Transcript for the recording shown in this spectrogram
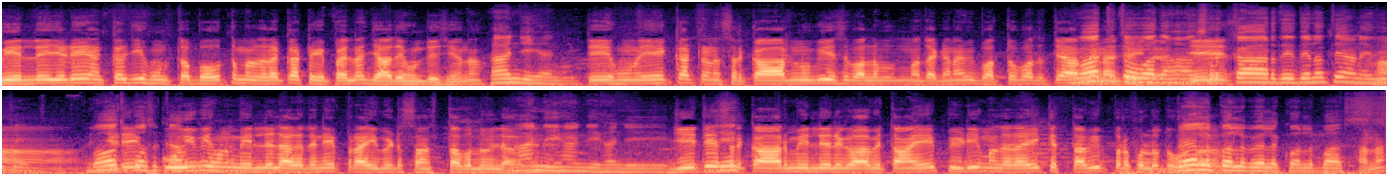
ਮੇਲੇ ਜਿਹੜੇ ਅੰਕਲ ਜੀ ਹੁਣ ਤਾਂ ਬਹੁਤ ਮਤਲਬ ਘਟ ਗਏ ਪਹਿਲਾਂ ਜ਼ਿਆਦਾ ਹੁੰਦੇ ਸੀ ਹਨਾ? ਹਾਂਜੀ ਹਾਂਜੀ। ਤੇ ਹੁਣ ਇਹ ਘਟਣ ਸਰਕਾਰ ਨੂੰ ਵੀ ਇਸ ਵੱਲ ਮੈਂ ਤਾਂ ਕਹਿੰਦਾ ਵੀ ਵੱਧ ਤੋਂ ਵੱਧ ਧਿਆਨ ਦੇਣਾ ਵੱਧ ਤੋਂ ਵੱਧ ਹਾਂ ਸਰਕਾਰ ਦੇ ਦੇਣਾ ਧਿਆਨ ਇਹਦੇ ਤੇ। ਬਹੁਤ ਕੁਝ ਕੋਈ ਵੀ ਹੁਣ ਮੇਲੇ ਲੱਗਦੇ ਨੇ ਪ੍ਰਾਈਵੇਟ ਸੰਸਥਾ ਵੱਲੋਂ ਹੀ ਲੱਗਦੇ ਹਾਂਜੀ ਨੇ। ਹਾਂਜੀ ਹਾਂਜੀ। ਜੇ ਤੇ ਸਰਕਾਰ ਮੇਲੇ ਲਗਾਵੇ ਤਾਂ ਇਹ ਪੀੜੀ ਮਤਲਬ ਇਹ ਕਿੱਤਾ ਵੀ ਪ੍ਰਫੁੱਲਤ ਹੋ ਸਕਦਾ। ਬਿਲਕੁਲ ਬਿਲਕੁਲ ਬਸ। ਹਨਾ?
